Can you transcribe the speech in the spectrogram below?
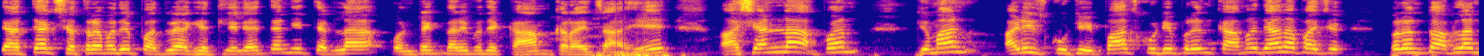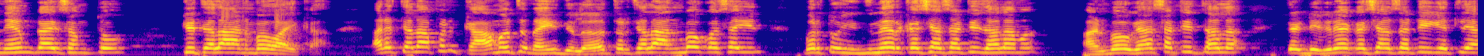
त्या त्या क्षेत्रामध्ये पदव्या घेतलेल्या आहेत त्यांनी त्यांना कॉन्ट्रॅक्टदारीमध्ये काम करायचं आहे. अशांना आपण किमान अडीच कोटी पाच कोटीपर्यंत कामं द्यायला पाहिजे. परंतु आपला नेम काय सांगतो? की त्याला अनुभव आहे का? अरे त्याला आपण कामच नाही दिलं तर त्याला अनुभव कसा येईल? बरं तो इंजिनियर कशासाठी झाला मग? अनुभव घ्यासाठीच झाला. त्या डिग्र्या कशासाठी घेतल्या?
